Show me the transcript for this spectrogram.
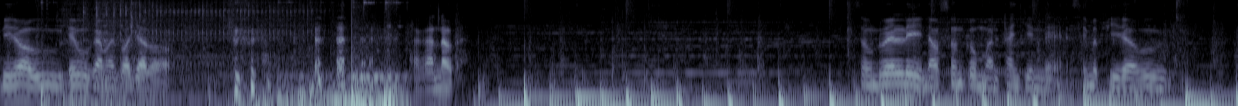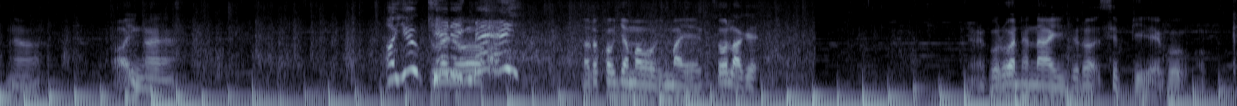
ပြေတော့ဦးတဲဖို့ကမှတော့ကြတော့အကတော့ စုံတွဲလေးနောက်ဆုံးကုန်မှထိုင်ကျင်တယ်အစီအမပြေတော့ဘူးနော်အော်ငါ Are you kidding me? နောက်တစ်ခေါက်ကြမှာပေါ့ဒီမရဲ့စောလာခဲ့ကိုတော့နှစ်နာရီဆိုတော့စစ်ပြေတယ်ကိုโอเค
